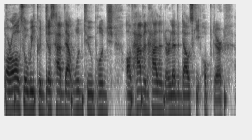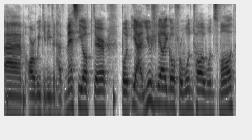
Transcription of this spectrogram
or also we could just have that one-two punch of having Haaland or Lewandowski up there. Um, or we could even have Messi up there. But yeah, usually I go for one tall, one small.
